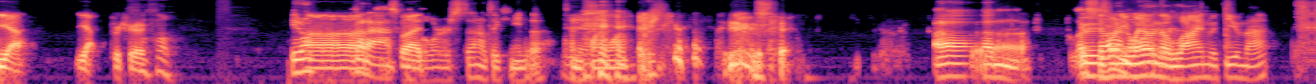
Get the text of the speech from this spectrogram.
yeah, yeah, for sure. you don't Uh, gotta ask but for the worst. I don't think you need a ten Yeah. point one. Uh, Um, It was when in you went on the line with you, Matt.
